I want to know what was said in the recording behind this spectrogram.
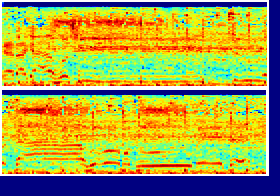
力が欲しい強さを求めて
